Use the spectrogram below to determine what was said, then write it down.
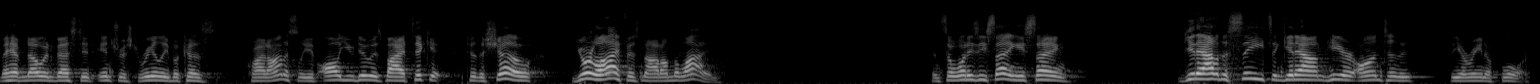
They have no invested interest really because, quite honestly, if all you do is buy a ticket to the show, your life is not on the line. And so, what is he saying? He's saying, get out of the seats and get out here onto the, the arena floor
